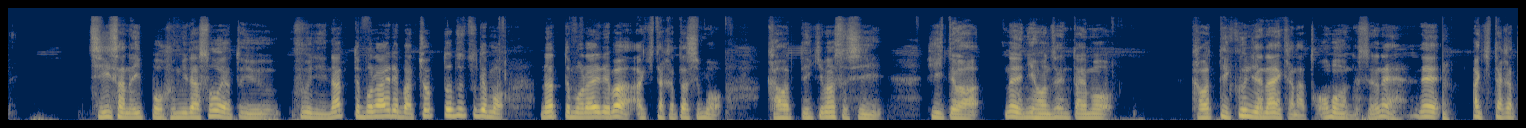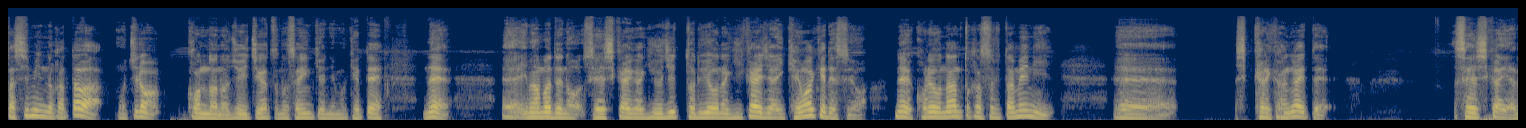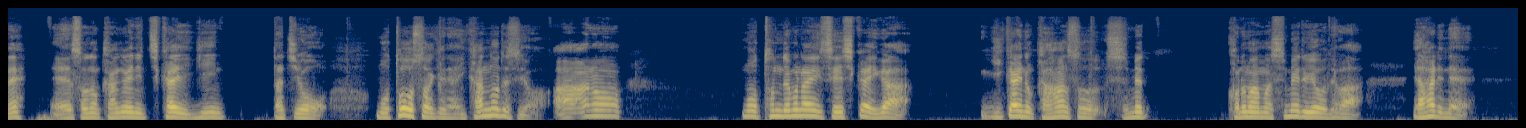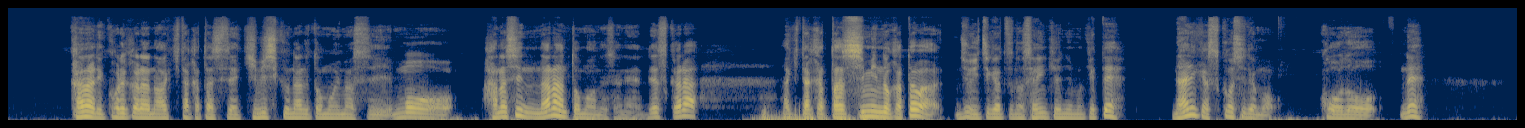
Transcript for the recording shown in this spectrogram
小さな一歩を踏み出そうやというふうになってもらえればちょっとずつでもなってもらえれば秋田方市も変わっていきますしひいてはね日本全体も変わっていくんじゃないかなと思うんですよね。で秋田方市民の方はもちろん今度の11月の選挙に向けてねえー、今までの政治会が牛耳っとるような議会じゃいけんわけですよ。ね、これを何とかするために、えー、しっかり考えて政治会やね、えー、その考えに近い議員たちをもう通すわけにはいかんのですよ。あのもうとんでもない政治会が議会の過半数を占めこのまま占めるようではやはりねかなりこれからの秋田形で厳しくなると思いますしもう話にならんと思うんですよね。ですから秋田方市民の方は11月の選挙に向けて何か少しでも行動をね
